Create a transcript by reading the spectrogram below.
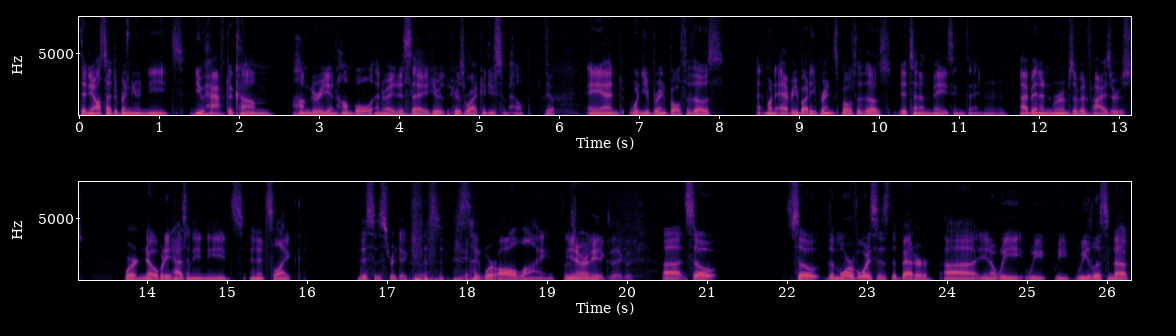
Then you also have to bring your needs. You mm-hmm. have to come hungry and humble and ready to mm-hmm. say, Here, here's where I could use some help. Yep. And when you bring both of those, when everybody brings both of those, it's an amazing thing. I've been in rooms of advisors where nobody has any needs, and it's like, this is ridiculous. it's like we're all lying. You know what I mean? Exactly. Uh, so, so the more voices, the better. Uh, you know, we we we we listen to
